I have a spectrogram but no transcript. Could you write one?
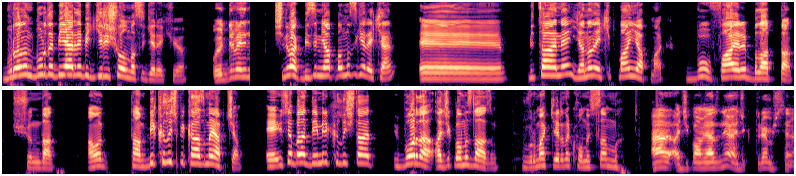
Buranın burada bir yerde bir giriş olması gerekiyor. Öldürmedin. Şimdi bak bizim yapmamız gereken ee, bir tane yanan ekipman yapmak. Bu Fire Blood'dan. Şundan. Ama tamam bir kılıç bir kazma yapacağım. Ee, Hüseyin bana demir kılıçla bu arada acıkmamız lazım. Vurmak yerine konuşsam mı? Ha acıkmam lazım diyor acıktırıyormuş seni.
